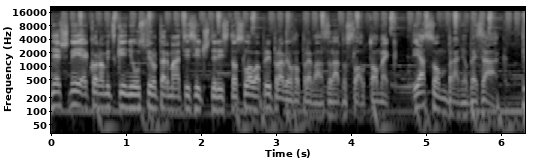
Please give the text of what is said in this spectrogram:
Dnešný ekonomický newsfilter má 1400 slov a pripravil ho pre vás Radoslav Tomek. Ja som Braňo Bezák.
